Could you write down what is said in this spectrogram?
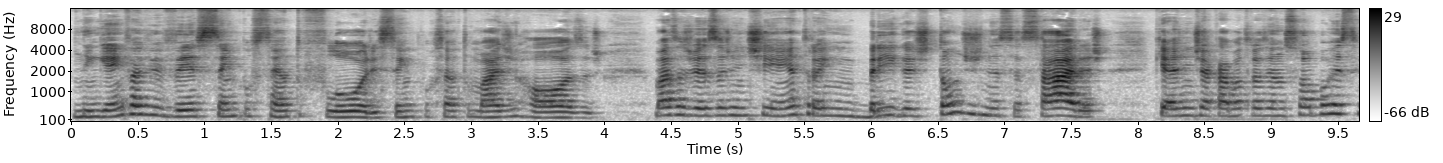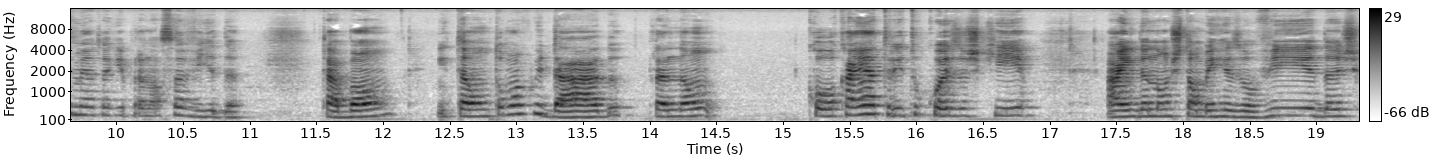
ninguém vai viver 100% flores, 100% mais de rosas. Mas às vezes a gente entra em brigas tão desnecessárias que a gente acaba trazendo só aborrecimento aqui para nossa vida, tá bom? Então toma cuidado para não colocar em atrito coisas que ainda não estão bem resolvidas,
